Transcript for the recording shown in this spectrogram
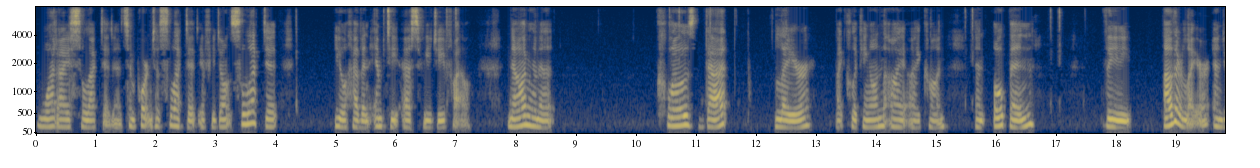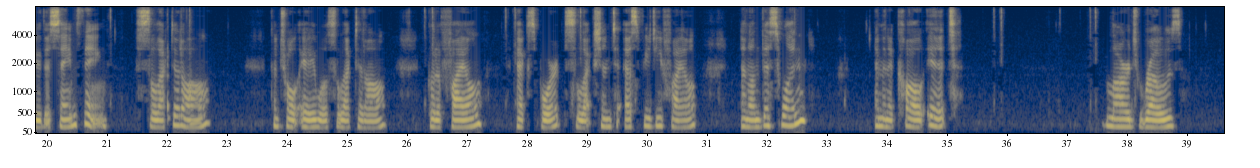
what I selected and it's important to select it. If you don't select it you'll have an empty SVG file. Now I'm going to close that layer by clicking on the eye icon and open the other layer and do the same thing. Select it all. Control A will select it all. Go to File, Export, Selection to SVG file. And on this one, I'm going to call it large rose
